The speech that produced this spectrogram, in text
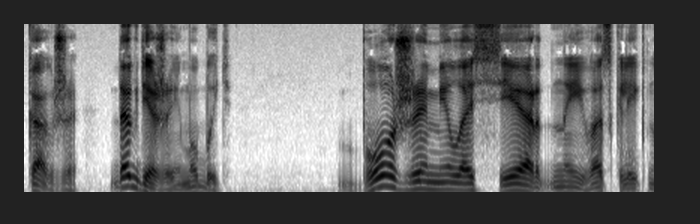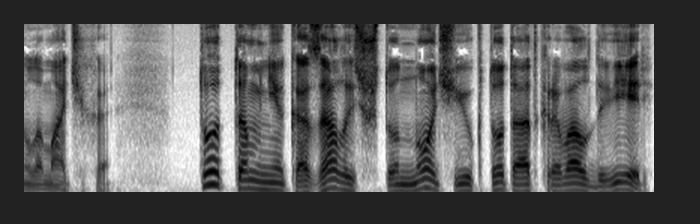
Как же? Да где же ему быть?» «Боже милосердный!» — воскликнула мачеха. «То-то мне казалось, что ночью кто-то открывал дверь.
